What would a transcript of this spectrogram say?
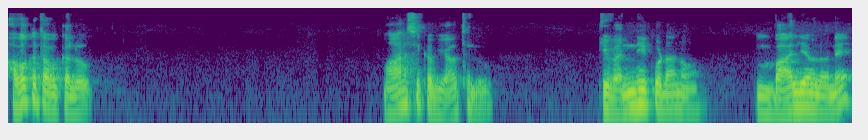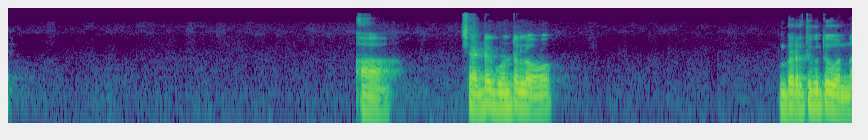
అవకతవకలు మానసిక వ్యాధులు ఇవన్నీ కూడాను బాల్యంలోనే ఆ చెడ్డ గుంటలో బ్రతుకుతూ ఉన్న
